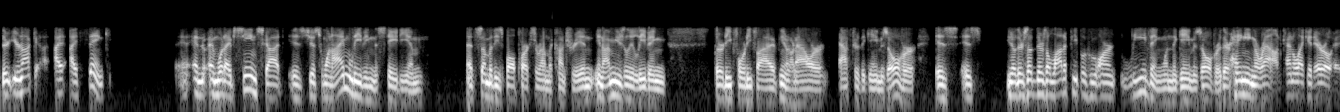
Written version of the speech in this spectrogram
there, you're not. I, I think and and what I've seen, Scott, is just when I'm leaving the stadium at some of these ballparks around the country, and you know I'm usually leaving 30, 45, you know, an hour after the game is over. Is is you know there's a, there's a lot of people who aren't leaving when the game is over. They're hanging around, kind of like at Arrowhead.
